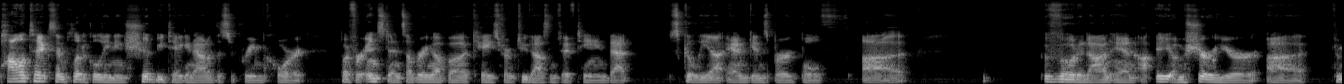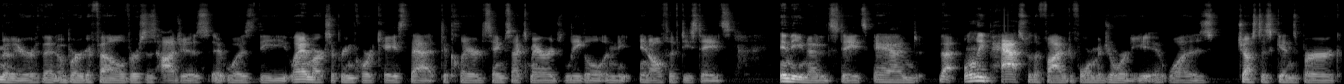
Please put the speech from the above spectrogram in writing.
politics and political leanings should be taken out of the Supreme Court. But for instance, I'll bring up a case from 2015 that Scalia and Ginsburg both uh, voted on, and I'm sure you're uh, familiar that Obergefell versus Hodges. It was the landmark Supreme Court case that declared same-sex marriage legal in the in all 50 states in the United States, and that only passed with a five to four majority. It was Justice Ginsburg,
